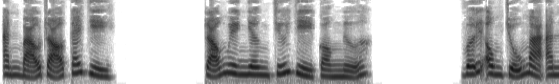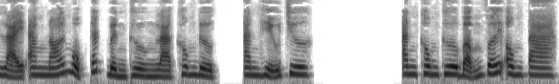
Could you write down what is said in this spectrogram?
Anh bảo rõ cái gì? Rõ nguyên nhân chứ gì còn nữa. Với ông chủ mà anh lại ăn nói một cách bình thường là không được, anh hiểu chưa? Anh không thưa bẩm với ông ta,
